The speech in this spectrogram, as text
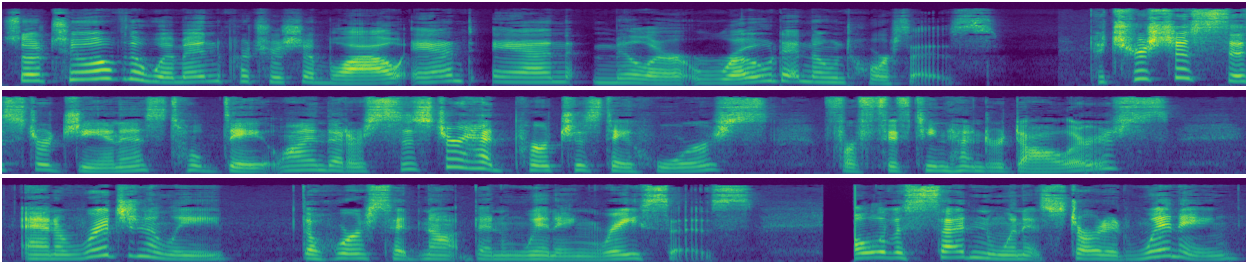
So, two of the women, Patricia Blough and Ann Miller, rode and owned horses. Patricia's sister Janice told Dateline that her sister had purchased a horse for $1,500, and originally the horse had not been winning races. All of a sudden, when it started winning,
